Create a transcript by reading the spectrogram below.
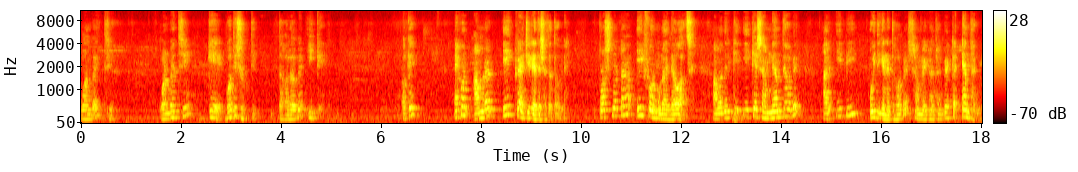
one by three one by three কে? গতিশক্তি। তাহলে হবে ই কে ওকে এখন আমরা এই ক্রাইটেরিয়াতে সাজাতে হবে। প্রশ্নটা এই ফর্মুলায় দেওয়া আছে। আমাদেরকে ই কে সামনে আনতে হবে আর ইপি ওই দিকে নিতে হবে। সামনে এখানে থাকবে একটা এন থাকবে।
